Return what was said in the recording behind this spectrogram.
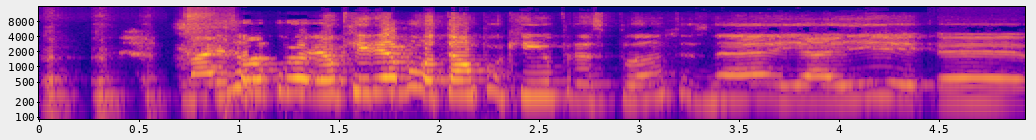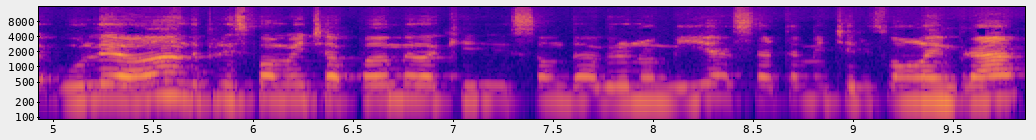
Mas outro, eu queria voltar um pouquinho para as plantas, né? E aí é, o Leandro, principalmente a Pamela, que são da agronomia, certamente eles vão lembrar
